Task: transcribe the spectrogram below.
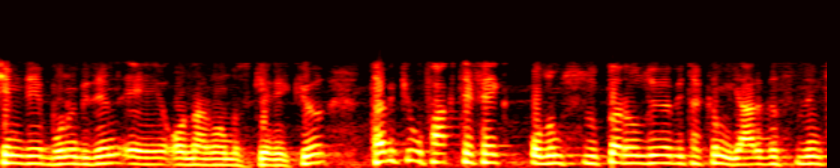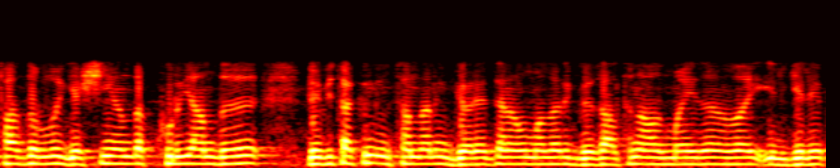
Şimdi bunu bizim e, onarmamız gerekiyor. Tabii ki ufak tefek olumsuzluklar oluyor. Bir takım yargısız infazlar oluyor. Yaşın yanında kuru yandığı ve bir takım insanların görevden almaları, gözaltına almalarıyla ilgili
